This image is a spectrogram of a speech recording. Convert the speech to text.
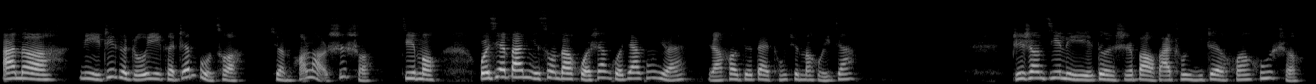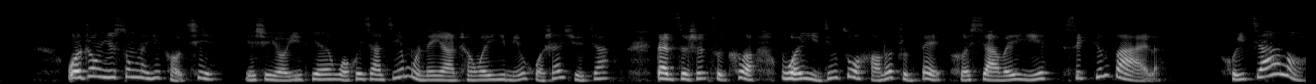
阿诺，你这个主意可真不错。卷毛老师说：“吉姆，我先把你送到火山国家公园，然后就带同学们回家。”直升机里顿时爆发出一阵欢呼声，我终于松了一口气。也许有一天我会像吉姆那样成为一名火山学家，但此时此刻我已经做好了准备和夏威夷 say goodbye 了，回家喽。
